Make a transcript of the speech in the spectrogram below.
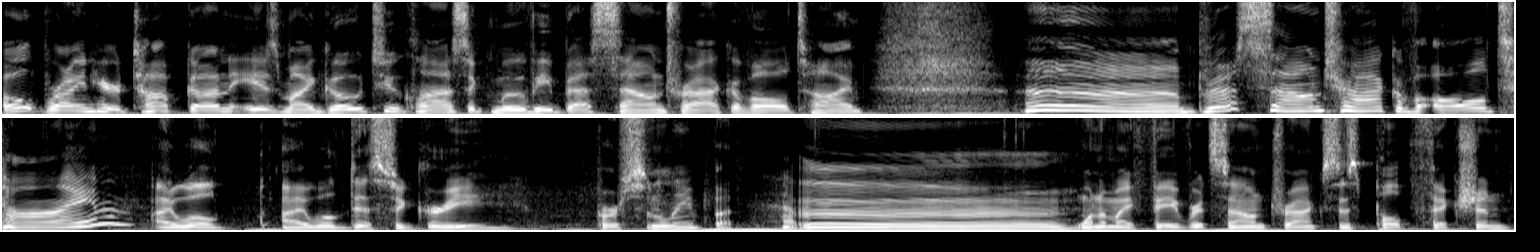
oh, Brian here. Top Gun is my go-to classic movie, best soundtrack of all time. Uh, best soundtrack of all time. I will I will disagree personally, but Hmm. one of my favorite soundtracks is Pulp Fiction.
